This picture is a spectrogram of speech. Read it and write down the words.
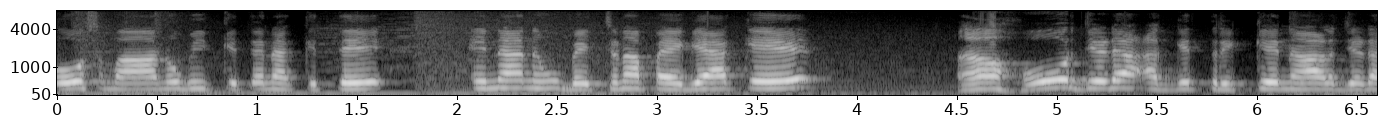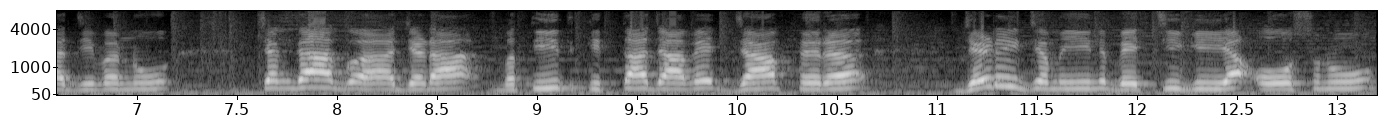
ਉਸ ਮਾਂ ਨੂੰ ਵੀ ਕਿਤੇ ਨਾ ਕਿਤੇ ਇਹਨਾਂ ਨੂੰ ਵੇਚਣਾ ਪੈ ਗਿਆ ਕਿ ਹੋਰ ਜਿਹੜਾ ਅੱਗੇ ਤਰੀਕੇ ਨਾਲ ਜਿਹੜਾ ਜੀਵਨ ਨੂੰ ਚੰਗਾ ਜਿਹੜਾ ਬਤੀਤ ਕੀਤਾ ਜਾਵੇ ਜਾਂ ਫਿਰ ਜਿਹੜੀ ਜ਼ਮੀਨ ਵੇਚੀ ਗਈ ਆ, ਉਸ ਨੂੰ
